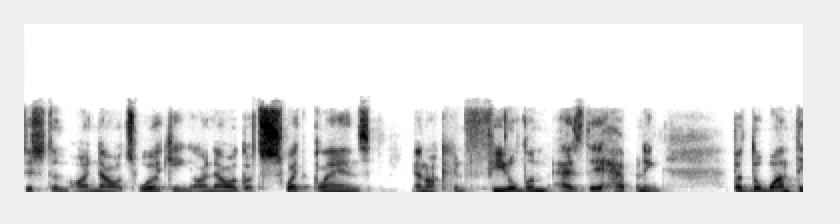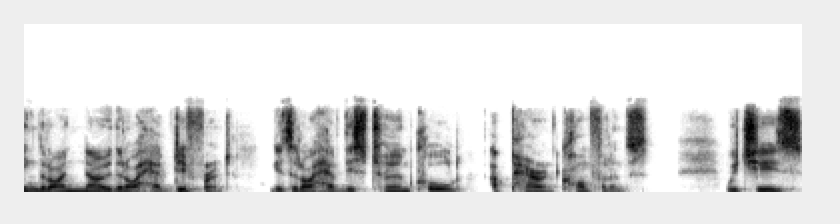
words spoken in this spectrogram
system. I know it's working. I know I've got sweat glands and I can feel them as they're happening. But the one thing that I know that I have different is that I have this term called apparent confidence, which is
